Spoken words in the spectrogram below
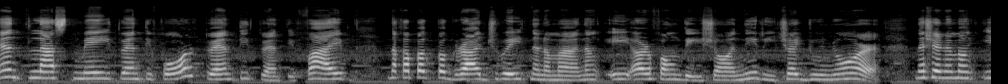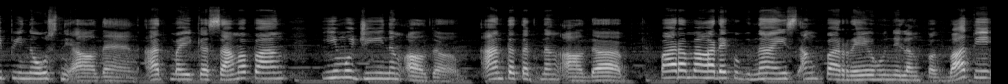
And last May 24, 2025, nakapagpag-graduate na naman ng AR Foundation ni Richard Jr. na siya namang ipinost ni Alden at may kasama pang emoji ng Aldab, ang tatak ng Aldab, para makarecognize ang pareho nilang pagbati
